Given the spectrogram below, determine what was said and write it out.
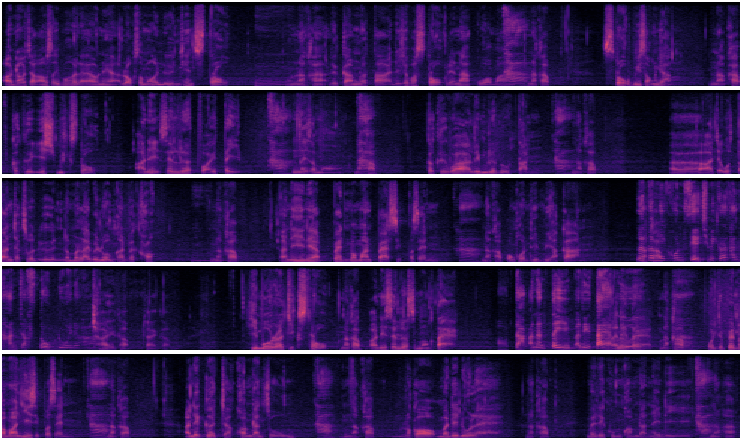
เอานอกจากอัลไซเมอร์แล้วเนี่ยโรคสมองอื่นๆ เช่นสโตรกอืมนะคะหรือกล้ามเนื้อตายโดยเฉพาะสโตรกเนี่ยน่ากลัวมากค่ะนะครับสโตรกมี 2 อย่างนะครับก็คืออิชมิกสโตรก อันนี้เส้นเลือดฝอยตีบค่ะในสมองนะครับ ก็คือว่าริมเลือดมันอุดตันค่ะนะครับเอ่ออาจจะอุดตันจากส่วนอื่น แล้วมันไหลไปรวมกันไปคลอกอืมนะครับ อันนี้เนี่ยเป็นประมาณ 80%นค่ะะครับของคนที่มีอาการ แล้วก็นะครับมีคนเสียชีวิตกระทันหันจากสโตรกด้วยนะคะ ใช่ครับใช่ครับ hemorrhagic stroke นะครับ อันนี้เส้นเลือดสมองแตกอ๋อจากอันนั้นตีบอันนี้แตกอันเลนี้ยแตกนะครับค่ะคนจะเป็นประมาณ 20%นค่ะะครับ อันนี้เกิดจากความดันสูงค่ะ นะครับ แล้วก็ไม่ได้ดูแลนะครับ ไม่ได้คุมความดันให้ดีค่ะ นะฮะ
